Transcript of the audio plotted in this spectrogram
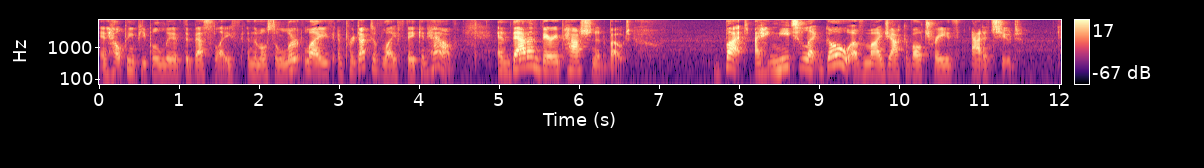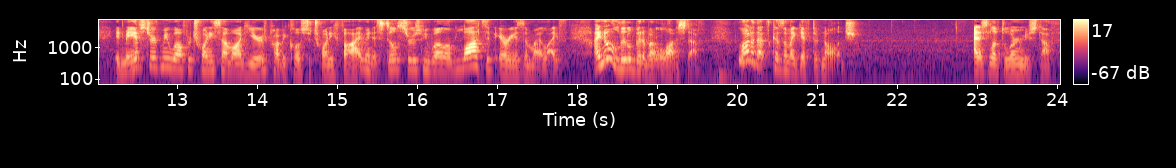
and helping people live the best life and the most alert life and productive life they can have. And that I'm very passionate about. But I need to let go of my jack of all trades attitude. It may have served me well for 20 some odd years, probably close to 25, and it still serves me well in lots of areas in my life. I know a little bit about a lot of stuff. A lot of that's because of my gift of knowledge. I just love to learn new stuff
